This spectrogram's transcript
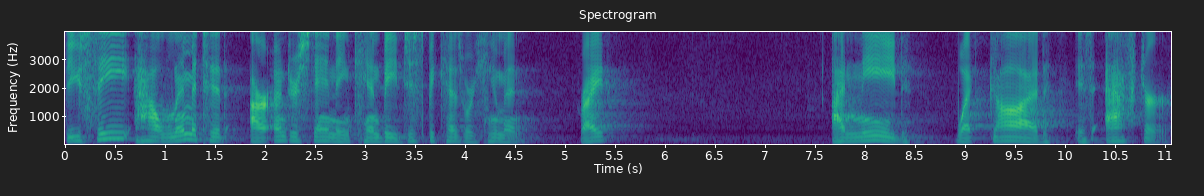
Do you see how limited our understanding can be just because we're human, right? I need what God is after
